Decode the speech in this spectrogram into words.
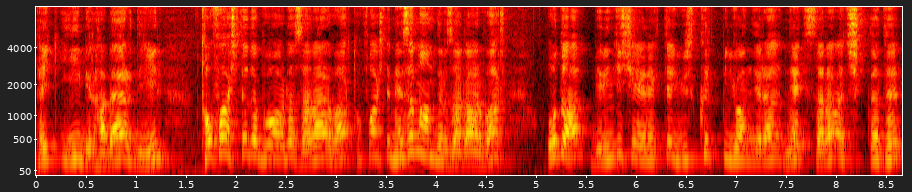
pek iyi bir haber değil. Tofaş'ta da bu arada zarar var. Tofaş'ta ne zamandır zarar var? O da birinci çeyrekte 140 milyon lira net zarar açıkladı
